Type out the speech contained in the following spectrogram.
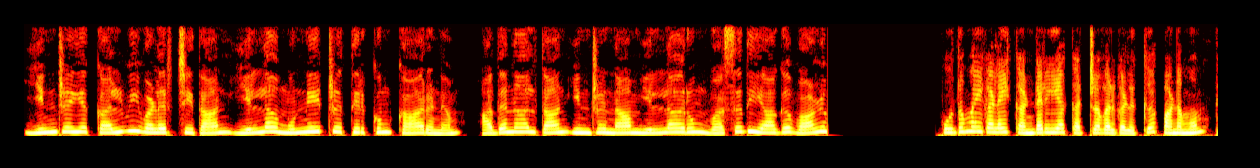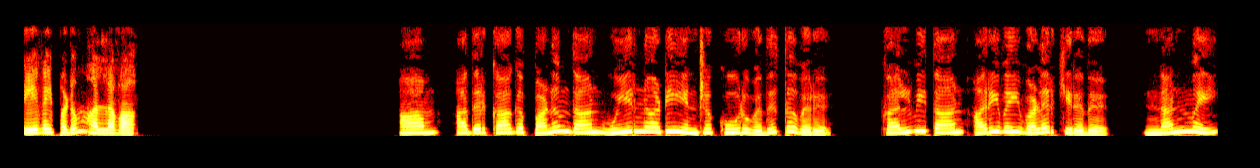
இன்றைய கல்வி வளர்ச்சிதான் எல்லா முன்னேற்றத்திற்கும் காரணம். அதனால்தான் இன்று நாம் எல்லாரும் வசதியாக வாழ புதுமைகளை கண்டறிய கற்றவர்களுக்கு பணமும் தேவைப்படும் அல்லவா? ஆம் அதற்காக பணம்தான் உயிர்நாடி என்று கூறுவது தவறு. கல்விதான் அறிவை வளர்க்கிறது. நன்மை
